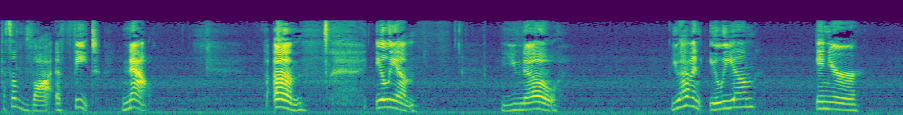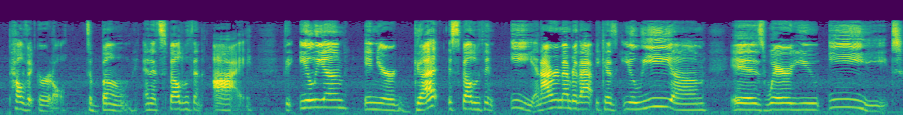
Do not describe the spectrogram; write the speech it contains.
That's a lot of feet. Now, um, ileum, you know, you have an ilium in your pelvic girdle. It's a bone, and it's spelled with an I. The ileum in your gut is spelled with an E, and I remember that because ileum is where you eat.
